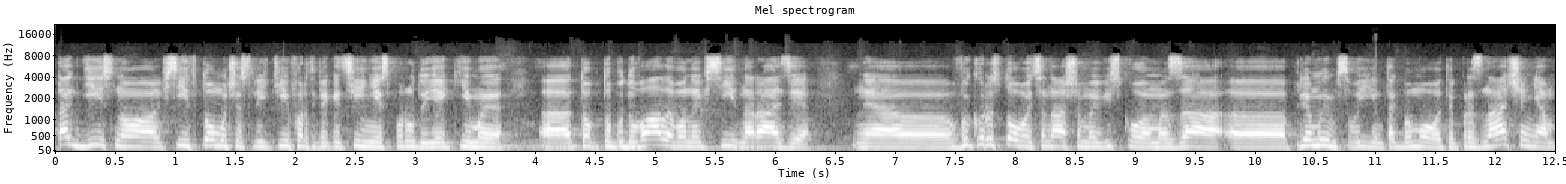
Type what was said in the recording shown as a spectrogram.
Так дійсно, всі, в тому числі ті фортифікаційні споруди, які ми тобто будували, вони всі наразі. Е, Використовуються нашими військовими за е, прямим своїм, так би мовити, призначенням,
